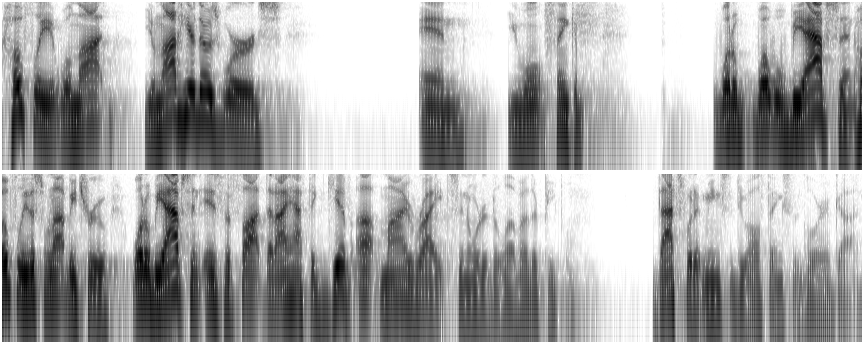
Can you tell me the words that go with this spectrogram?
Hopefully, it will not. You'll not hear those words, and you won't think what what will be absent. Hopefully, this will not be true. What will be absent is the thought that I have to give up my rights in order to love other people. That's what it means to do all things to the glory of God.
